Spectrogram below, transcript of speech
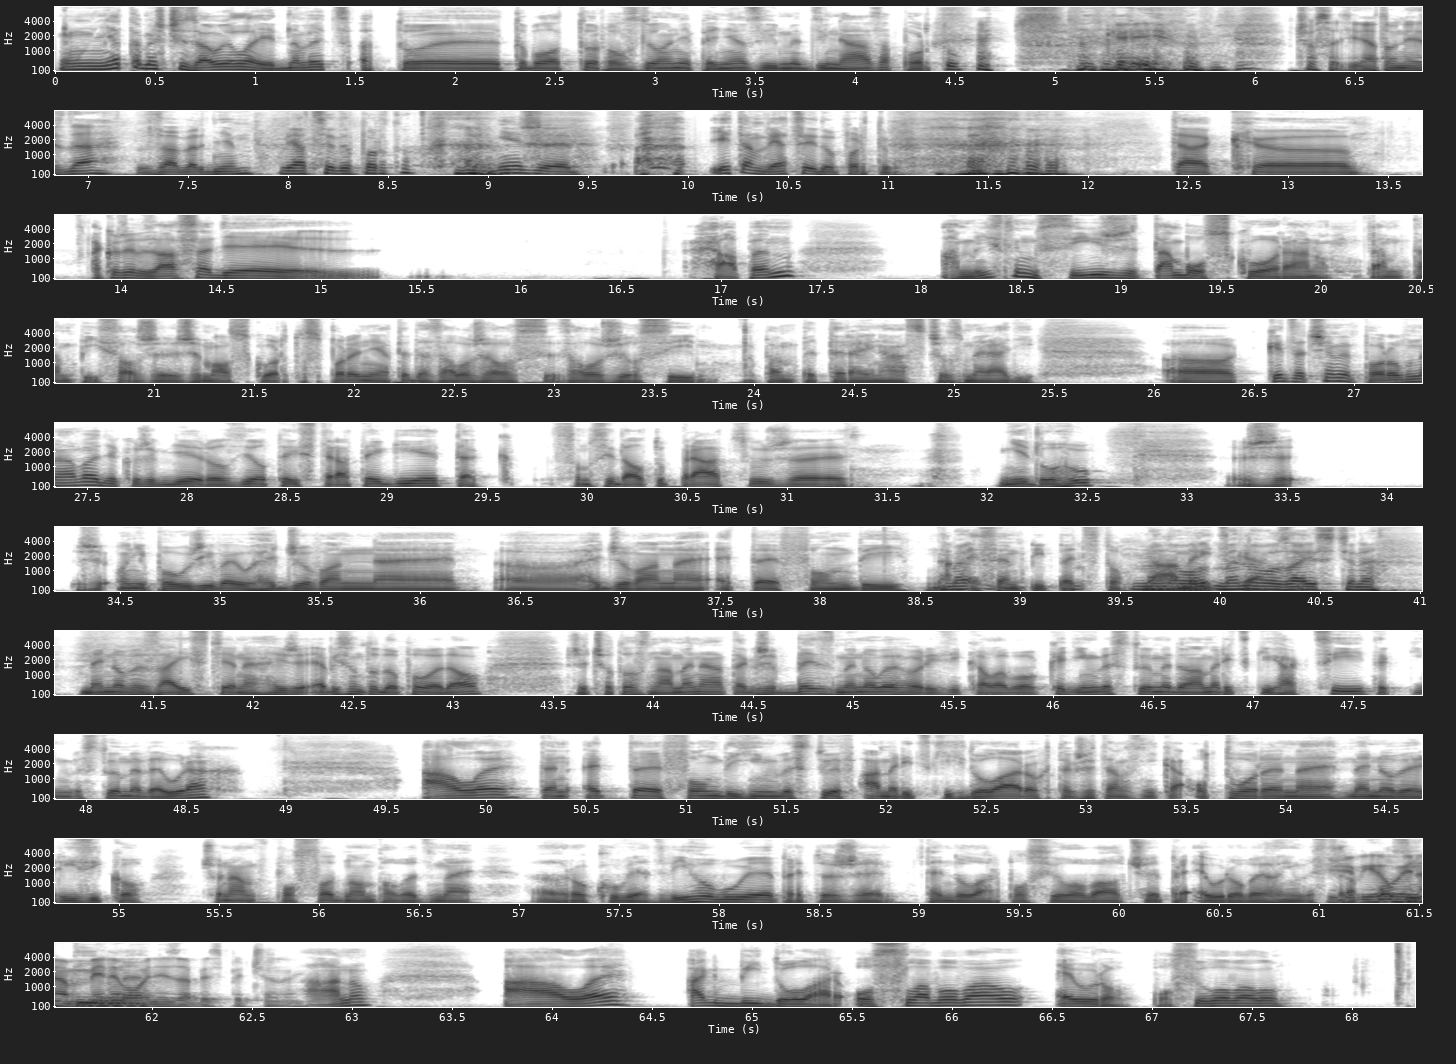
Mňa tam ešte zaujala jedna vec a to, je, to bola to rozdelenie peňazí medzi nás a Portu. OK. Čo sa ti na to nezdá? Zavrdnem. Viacej do portu? Nie, že je tam viacej do Portu. tak eh, akože v zásade chápem a myslím si, že tam bol skôr, áno. Tam, tam písal, že, že mal skôr to sporenie a teda založil, si- založil si pán Peter aj nás, čo sme radi. Eh, Keď začneme porovnávať, akože kde je rozdiel tej stratégie, tak som si dal tú prácu, že nedlhu, že, že oni používajú hedžované, uh, hedžované ETF fondy na Me- S&P 500. na Menovo, americké menovo zaistené. menové zaistené, hej, že ja by som to dopovedal, že čo to znamená, takže bez menového rizika, lebo keď investujeme do amerických akcií, tak investujeme v eurách, ale ten ETF fond ich investuje v amerických dolároch, takže tam vzniká otvorené menové riziko, čo nám v poslednom, povedzme, roku viac vyhovuje, pretože ten dolár posiloval, čo je pre eurového investora Čiže vyhovuje nám pozitívne. menovo nezabezpečené. Áno, ale ak by dolár oslaboval, euro posilovalo,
